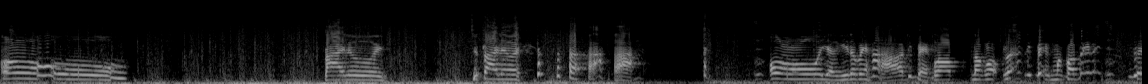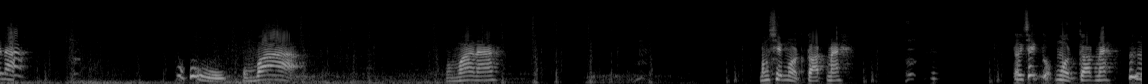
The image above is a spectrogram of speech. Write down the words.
โอ้ ตายเลยจะตายเลย โอ้ยอย่างนี้ต้องไปหาที่แปลกรอบนอกรอบแล้วที่แปลกมาก่อนไม่ได้ด้วยนะ โอ้โห ผมว่า ผมว่านะ ต้องใช้หมดก๊อตไหม ต้องใช้โหมดก๊อตไหมคือ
